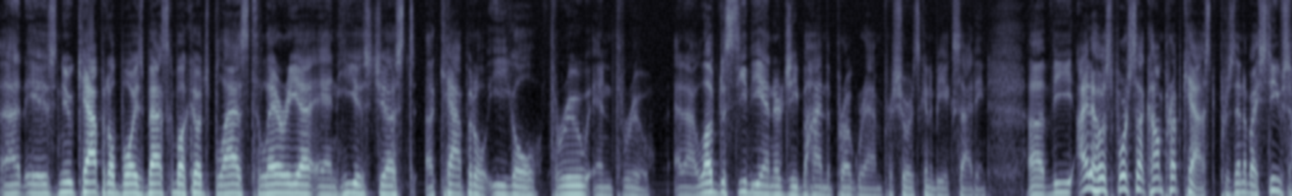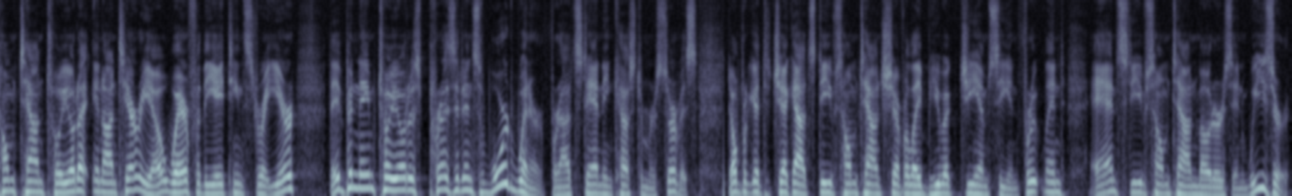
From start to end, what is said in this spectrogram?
That is new Capital Boys basketball coach Blas Telleria, and he is just a Capital Eagle through and through and I love to see the energy behind the program. For sure, it's going to be exciting. Uh, the IdahoSports.com Prepcast, presented by Steve's Hometown Toyota in Ontario, where for the 18th straight year, they've been named Toyota's President's Award winner for outstanding customer service. Don't forget to check out Steve's Hometown Chevrolet Buick GMC in Fruitland and Steve's Hometown Motors in Weiser.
